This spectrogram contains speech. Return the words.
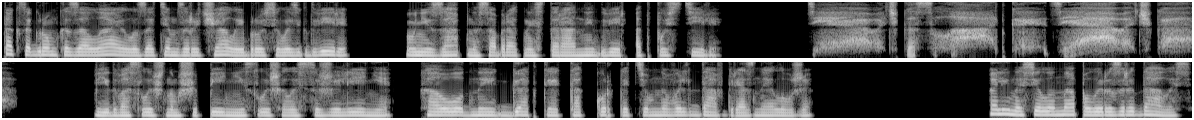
Такса громко залаяла, затем зарычала и бросилась к двери. Внезапно с обратной стороны дверь отпустили. «Девочка сладкая, девочка!» В едва слышном шипении слышалось сожаление, холодное и гадкое, как корка темного льда в грязной луже. Алина села на пол и разрыдалась.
